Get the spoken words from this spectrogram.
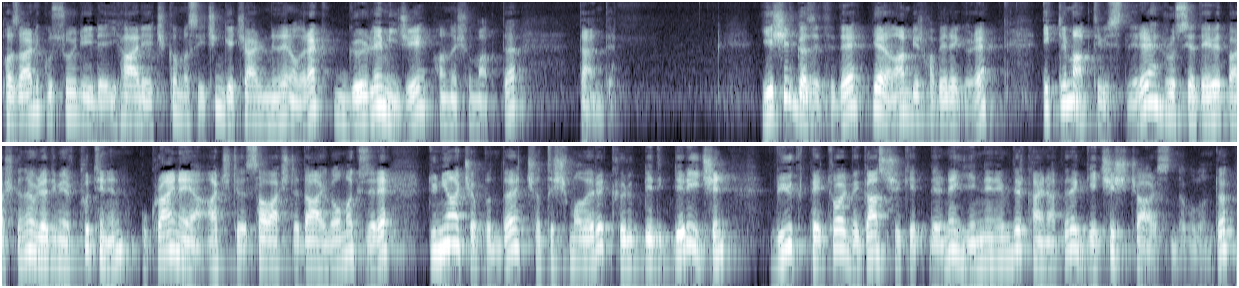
pazarlık usulü ile ihaleye çıkılması için geçerli neden olarak görülemeyeceği anlaşılmakta dendi. Yeşil Gazete'de yer alan bir habere göre iklim aktivistleri Rusya Devlet Başkanı Vladimir Putin'in Ukrayna'ya açtığı savaşta dahil olmak üzere dünya çapında çatışmaları körükledikleri için büyük petrol ve gaz şirketlerine yenilenebilir kaynaklara geçiş çağrısında bulundu.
